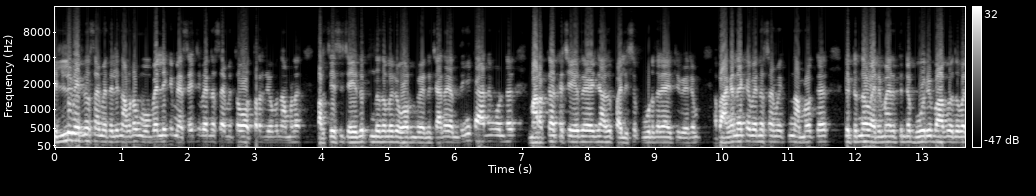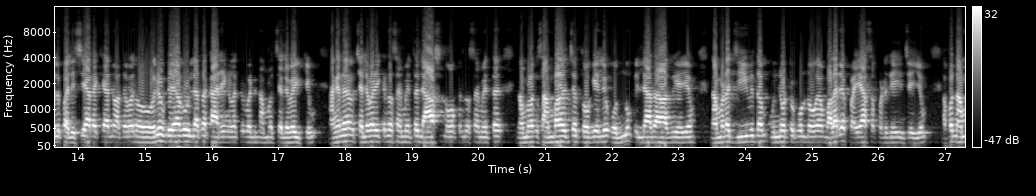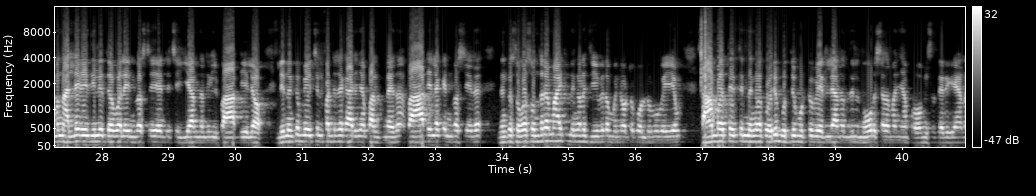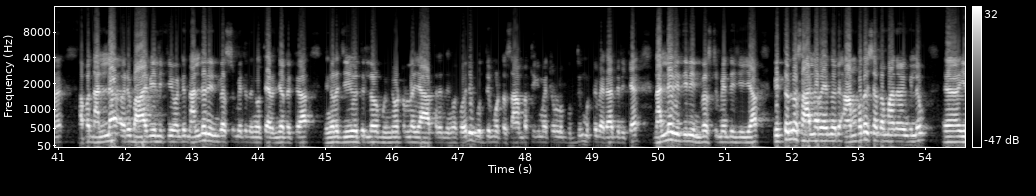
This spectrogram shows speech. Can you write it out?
ബില്ല് വരുന്ന സമയത്ത് അല്ലെങ്കിൽ നമ്മുടെ മൊബൈലിലേക്ക് മെസ്സേജ് വരുന്ന സമയത്ത് എത്ര രൂപ നമ്മൾ പർച്ചേസ് ചെയ്തിട്ടുണ്ട് എന്നുള്ളൊരു ഓർമ്മ വരുന്നു. ചില എന്തെങ്കിലും കാരണം കൊണ്ട് മറക്കൊക്കെ ചെയ്ത് കഴിഞ്ഞാൽ അത് പലിശ കൂടുതലായിട്ട് വരും. അപ്പൊ അങ്ങനെയൊക്കെ വരുന്ന സമയത്ത് നമ്മൾക്ക് കിട്ടുന്ന വരുമാനത്തിന്റെ ഭൂരിഭാഗം അതുപോലെ പലിശ അടയ്ക്കാനും അതുപോലെ ഒരു ഉപയോഗവും ഇല്ലാത്ത കാര്യങ്ങൾക്ക് വേണ്ടി നമ്മൾ ചെലവഴിക്കും. അങ്ങനെ ചെലവഴിക്കുന്ന സമയത്ത് ലാസ്റ്റ് നോക്കുന്ന സമയത്ത് നമ്മൾക്ക് സമ്പാദിച്ച തുകയിൽ ഒന്നും ഇല്ലാതാകുകയും നമ്മുടെ ജീവിതം മുന്നോട്ട് കൊണ്ടുപോകാൻ വളരെ പ്രയാസപ്പെടുകയും ചെയ്യും. അപ്പൊ നമ്മൾ നല്ല രീതിയിൽ ഇതേപോലെ ഇൻവെസ്റ്റ് ചെയ്യാൻ ചെയ്യുകയാണെന്നുണ്ടെങ്കിൽ ഇപ്പൊ ആർ ഡിയിലോ അല്ലെങ്കിൽ നിങ്ങൾക്ക് മ്യൂച്വൽ ഫണ്ടിന്റെ കാര്യം ഞാൻ പറഞ്ഞിട്ടുണ്ടായിരുന്നു. അപ്പൊ ആർ ഡിയിലൊക്കെ ഇൻവെസ്റ്റ് ചെയ്ത് നിങ്ങൾക്ക് സുഖസുന്ദരമായിട്ട് നിങ്ങളുടെ ജീവിതം മുന്നോട്ട് കൊണ്ടുപോവുകയും സാമ്പത്തികത്തിൽ നിങ്ങൾക്ക് ഒരു ബുദ്ധിമുട്ട് വരില്ല എന്നതിൽ നൂറ് ശതമാനം ഞാൻ പ്രോമിസ് തരികയാണ്. അപ്പൊ നല്ല ഒരു ഭാവിയിലേക്ക് വേണ്ടി നല്ലൊരു ഇൻവെസ്റ്റ്മെന്റ് നിങ്ങൾ തിരഞ്ഞെടുക്കുക. നിങ്ങളുടെ ജീവിതത്തിലുള്ള മുന്നോട്ടുള്ള യാത്ര നിങ്ങൾക്ക് ഒരു ബുദ്ധിമുട്ട് സാമ്പത്തികമായിട്ടുള്ള ബുദ്ധിമുട്ട് വരാതിരിക്കാൻ നല്ല രീതിയിൽ ഇൻവെസ്റ്റ്മെന്റ് ചെയ്യുക. കിട്ടുന്ന സാലറിയിൽ നിന്ന് ഒരു അമ്പത് ശതമാനമെങ്കിലും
